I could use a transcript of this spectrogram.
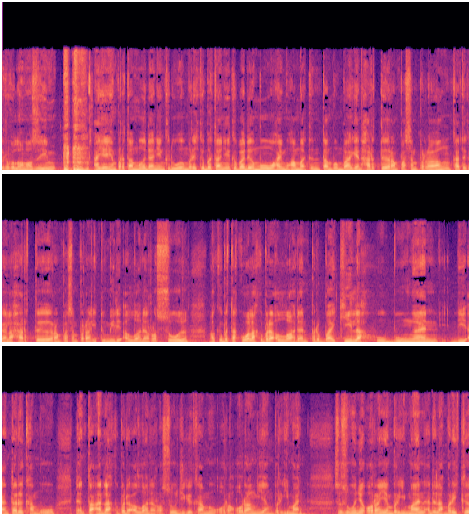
Surah Al-Azim ayat yang pertama dan yang kedua mereka bertanya kepadamu wahai Muhammad tentang pembahagian harta rampasan perang. Katakanlah harta rampasan perang itu milik Allah dan Rasul. Maka bertakwalah kepada Allah dan perbaikilah hubungan di antara kamu dan taatlah kepada Allah dan Rasul jika kamu orang-orang yang beriman. Sesungguhnya orang yang beriman adalah mereka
